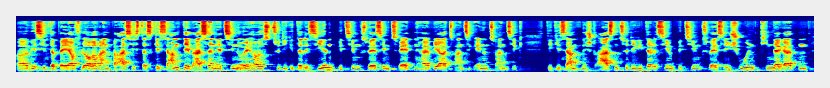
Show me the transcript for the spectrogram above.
Äh, wir sind dabei auf LoRaWAN-Basis das gesamte Wassernetz in Neuhaus zu digitalisieren, beziehungsweise im zweiten Halbjahr 2021 die gesamten Straßen zu digitalisieren, beziehungsweise in Schulen, Kindergarten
